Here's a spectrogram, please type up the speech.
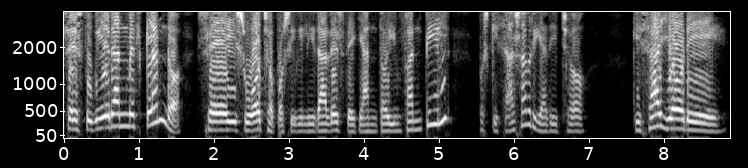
se estuvieran mezclando seis u ocho posibilidades de llanto infantil, pues quizás habría dicho, quizá llore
